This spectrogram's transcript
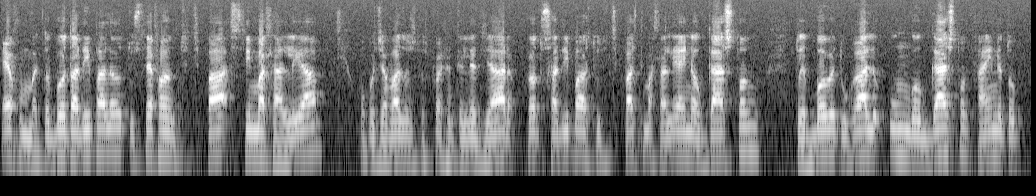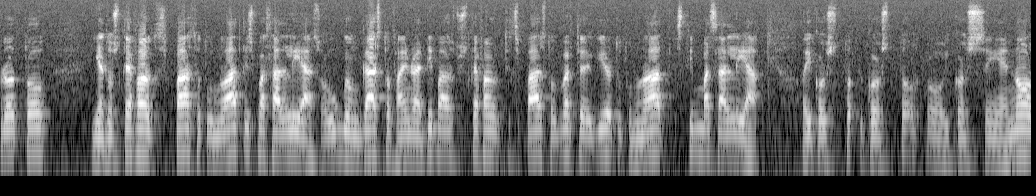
Έχουμε τον πρώτο αντίπαλο του Στέφανου Τσιτσιπά στη Μασαλία. Όπως διαβάζω στο sportfm.gr, πρώτος αντίπαλος του Τσιτσιπά στη Μασαλία είναι ο Γκάστον. Το εμπόριο του Γάλλου Ούγκο Γκάστον θα είναι το πρώτο για τον Στέφανο Τσιπά στο τουρνουά της Μασαλίας. Ο Ούγκον Γκάστο θα είναι ο αντίπαλος του Στέφανο Τσιπά στο δεύτερο γύρο του τουρνουά στη Μασαλία. Ο 21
